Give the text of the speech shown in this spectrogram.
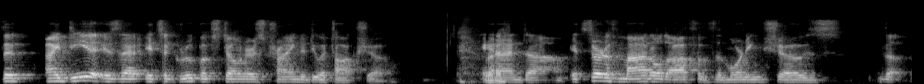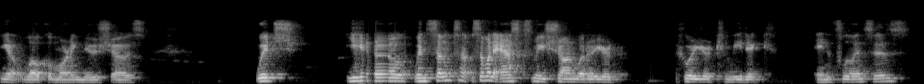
the idea is that it's a group of stoners trying to do a talk show, right. and um, it's sort of modeled off of the morning shows, the you know local morning news shows, which you know when some someone asks me, Shawn, what are your who are your comedic influences?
